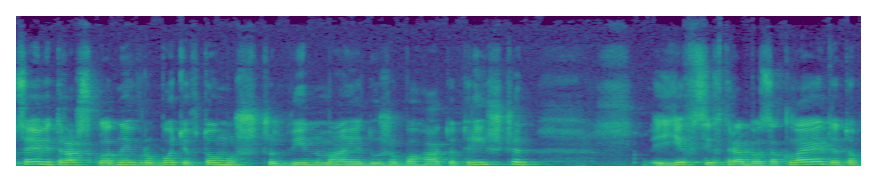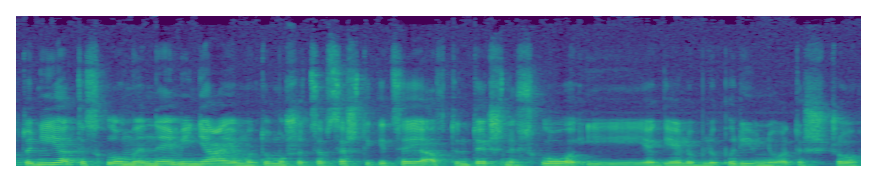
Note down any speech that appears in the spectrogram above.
Цей вітраж складний в роботі в тому, що він має дуже багато тріщин. Їх всіх треба заклеїти, тобто ніяке скло ми не міняємо, тому що це все ж таки це є автентичне скло. І як я люблю порівнювати, що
